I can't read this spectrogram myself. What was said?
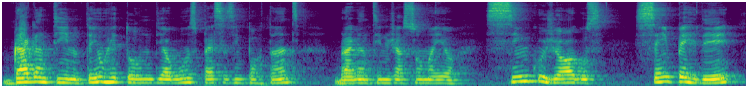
Bragantino tem um retorno de algumas peças importantes. Bragantino já soma aí ó, cinco jogos sem perder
